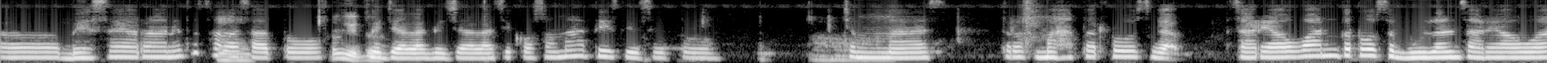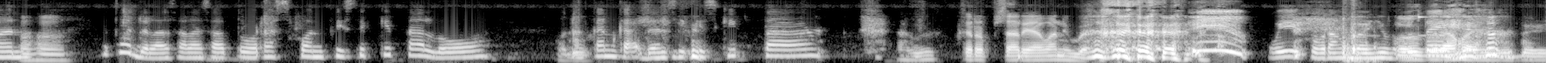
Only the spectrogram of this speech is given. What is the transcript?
uh, beseran itu salah hmm. satu oh, gitu. gejala-gejala psikosomatis di situ oh. cemas terus mah terus nggak sariawan terus sebulan sariawan uh -huh. itu adalah salah satu respon fisik kita loh Waduh. akan keadaan psikis kita aku kerap sariawan nih mbak wih kurang banyak putih oh, kurang banyu putih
